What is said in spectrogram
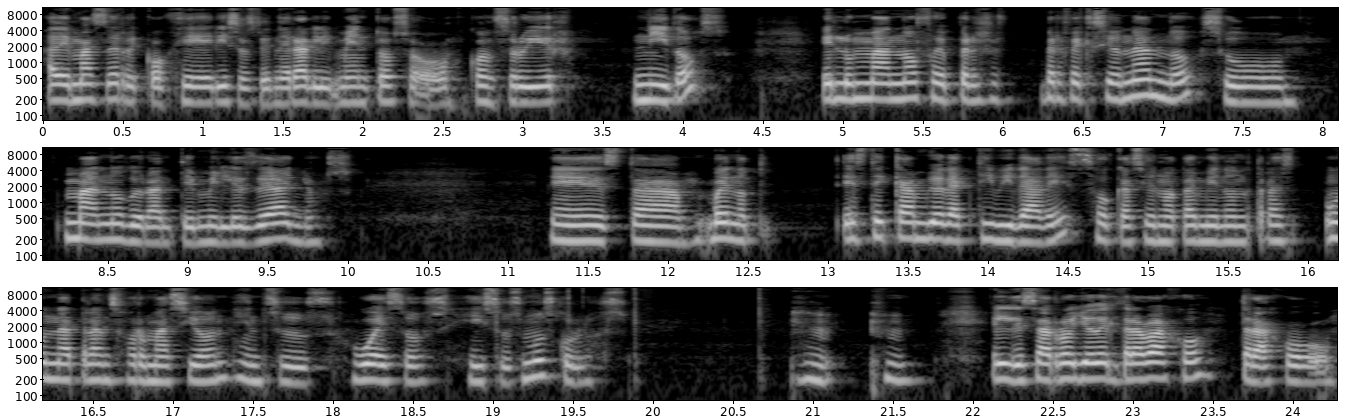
Además de recoger y sostener alimentos o construir nidos, el humano fue perfeccionando su mano durante miles de años. Esta, bueno, este cambio de actividades ocasionó también una, una transformación en sus huesos y sus músculos. El desarrollo del trabajo trajo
